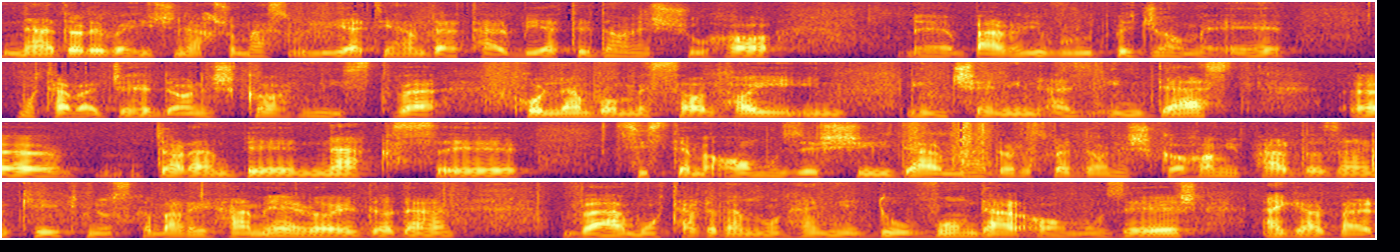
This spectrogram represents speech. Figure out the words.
نداره و هیچ نقش و مسئولیتی هم در تربیت دانشجوها برای ورود به جامعه متوجه دانشگاه نیست. و کلا با مثال های این, این چنین از این دست دارن به نقص سیستم آموزشی در مدارس و دانشگاه ها می‌پردازن که یک نسخه برای همه ارائه دادن و معتقدم منحنی دوم در آموزش اگر بر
